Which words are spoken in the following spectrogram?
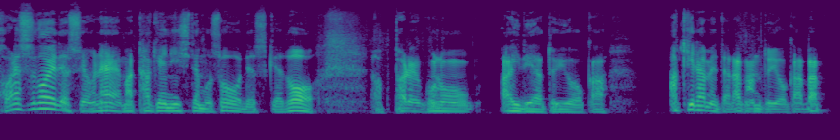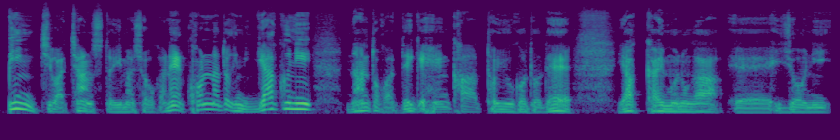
これすごいですよね。まあ竹にしてもそうですけどやっぱりこのアイデアというか諦めたらあかんというか、まあ、ピンチはチャンスと言いましょうかね。こんな時に逆になんとかできへんかということで厄介者が、えー、非常に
